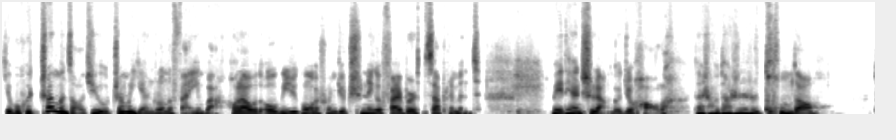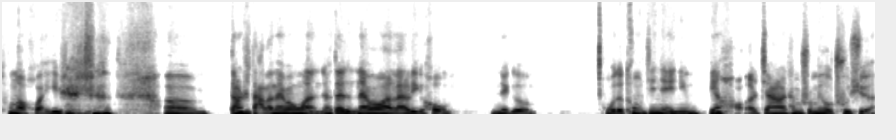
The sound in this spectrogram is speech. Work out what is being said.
也不会这么早就有这么严重的反应吧。后来我的 OB 就跟我说，你就吃那个 fiber supplement，每天吃两个就好了。但是我当时是痛到痛到怀疑人生，嗯，当时打了 nine one one，然后带着 nine one one 来了以后，那个。我的痛渐渐已经变好了，加上他们说没有出血，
